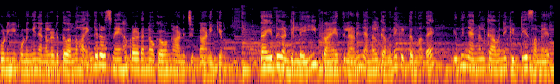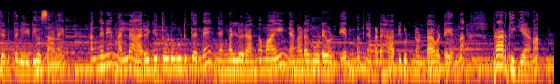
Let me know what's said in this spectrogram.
കുണുങ്ങി കുണുങ്ങി ഞങ്ങളുടെ അടുത്ത് വന്ന് ഭയങ്കര ഒരു സ്നേഹപ്രകടനമൊക്കെ അവൻ കാണിച്ച് കാണിക്കും. ഇതാ ഇത് കണ്ടില്ലേ? ഈ പ്രായത്തിലാണ് ഞങ്ങൾക്ക് അവന് കിട്ടുന്നത്. ഇത് ഞങ്ങൾക്ക് അവന് കിട്ടിയ സമയത്തെടുത്ത വീഡിയോസ് ആണ്. അങ്ങനെ നല്ല ആരോഗ്യത്തോടു കൂടി തന്നെ ഞങ്ങളിലൊരു അംഗമായി ഞങ്ങളുടെ കൂടെ എന്നും ഞങ്ങളുടെ ഹാപ്പി കുട്ടിനുണ്ടാവട്ടെ എന്ന് പ്രാർത്ഥിക്കുകയാണ്.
